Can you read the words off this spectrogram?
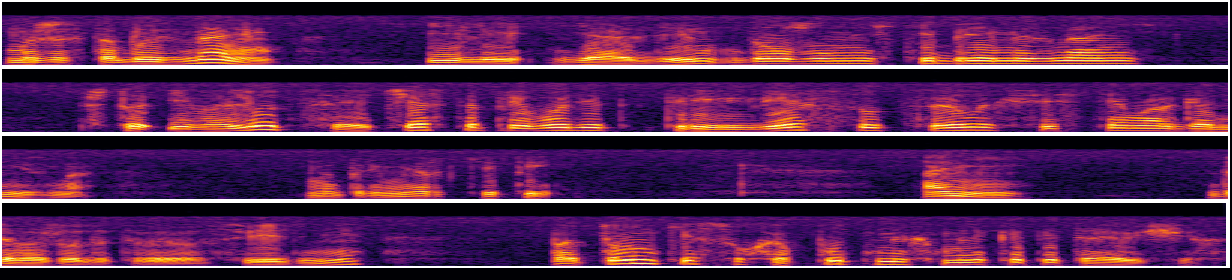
Мы же с тобой знаем, или я один должен нести бремя знаний, что эволюция часто приводит к регрессу целых систем организма, например, киты. Они, довожу до твоего сведения, потомки сухопутных млекопитающих,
